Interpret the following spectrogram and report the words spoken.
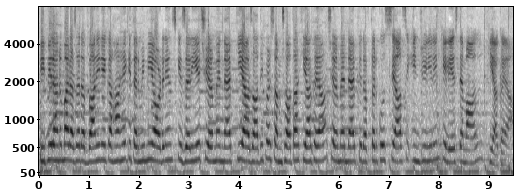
पीपी रहनुमा रजा रब्बानी ने कहा है कि तरमीमी ऑर्डिनेंस के ज़रिए चेयरमैन नैब की आज़ादी पर समझौता किया गया। चेयरमैन नैब के दफ्तर को सियासी इंजीनियरिंग के लिए इस्तेमाल किया गया।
